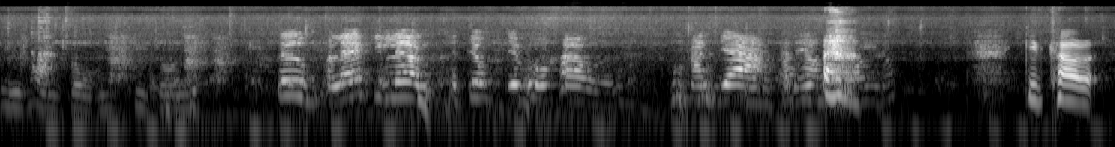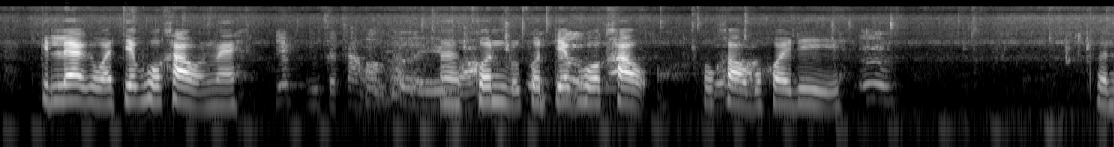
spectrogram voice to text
กินผ่านตรงกี่ตัวนี่ตื่มมาแล้วกินแล้วจุบเจ็บหัวเข่าอันยากอันนี้กินข้าวกินแรกก็ว่าเจ็บหัวเข่าเห็นไหมเจ็บอยู่แต่เก่าของเธอเออคนคนเจ็บหัวเข่าหัวเข่าบ่ค่อยดีอืมเพิ่น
